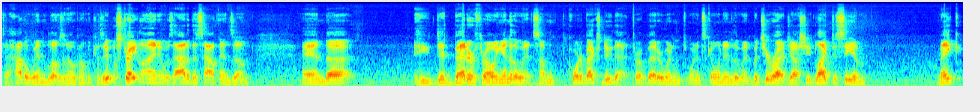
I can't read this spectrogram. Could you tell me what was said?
to how the wind blows in Oklahoma because it was straight line. It was out of the south end zone, and uh, he did better throwing into the wind. Some quarterbacks do that, throw better when when it's going into the wind. But you're right, Josh. You'd like to see him make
